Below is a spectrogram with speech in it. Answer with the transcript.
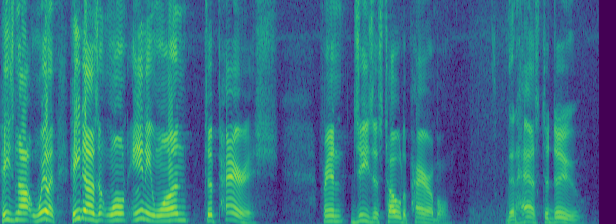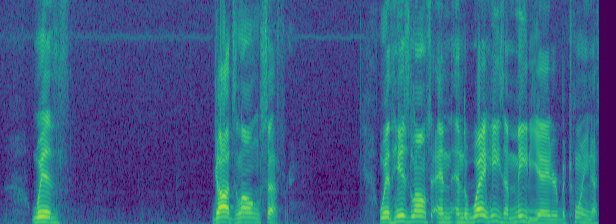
He's not willing. He doesn't want anyone to perish. Friend, Jesus told a parable that has to do with God's long suffering. With His long and, and the way He's a mediator between us.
